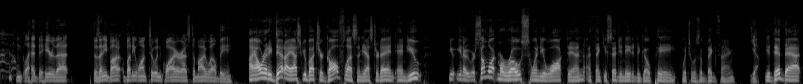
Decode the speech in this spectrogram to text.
I'm glad to hear that. Does anybody want to inquire as to my well being? I already did. I asked you about your golf lesson yesterday, and, and you, you, you know, you were somewhat morose when you walked in. I think you said you needed to go pee, which was a big thing. Yeah. You did that,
